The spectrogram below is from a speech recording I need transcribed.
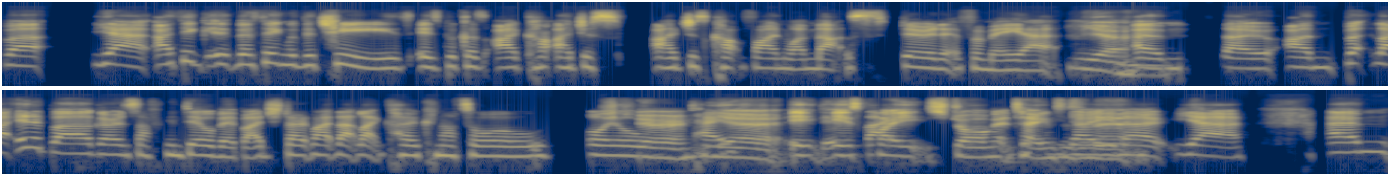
but yeah, I think it, the thing with the cheese is because I can't. I just, I just can't find one that's doing it for me yet. Yeah. Um, so um, but like in a burger and stuff, I can deal with it. But I just don't like that like coconut oil oil Sure. taste. Yeah. It is Like, quite strong at times, you isn't know, it? you know, yeah. Um,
